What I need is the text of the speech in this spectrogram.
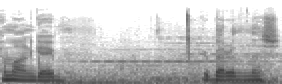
Come on, Gabe. You're better than this.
